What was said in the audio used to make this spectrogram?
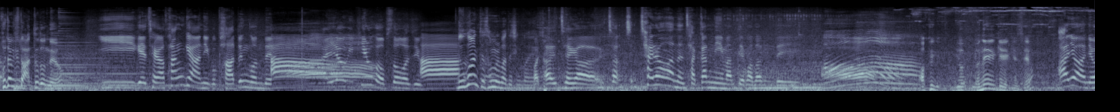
포장지도 안 뜯었네요? 이게 제가 산 게 아니고 받은 건데 아. 달력이 필요가 없어가지고 아. 누구한테 선물 받으신 거예요? 아, 제가 차- 차- 촬영하는 작가님한테 받았는데 아. 아, 그 여, 연예계 계세요? 아니요 아니요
